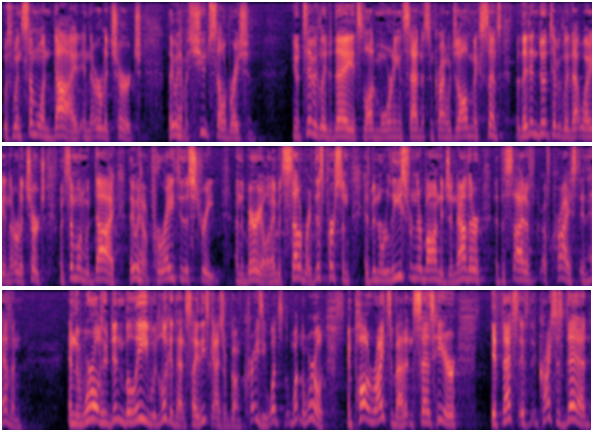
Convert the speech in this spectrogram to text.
was when someone died in the early church, they would have a huge celebration. You know, typically today it's a lot of mourning and sadness and crying, which all makes sense, but they didn't do it typically that way in the early church. When someone would die, they would have a parade through the street and the burial, and they would celebrate. This person has been released from their bondage, and now they're at the side of, of Christ in heaven. And the world who didn't believe would look at that and say, These guys are going crazy. What's, what in the world? And Paul writes about it and says here, if, that's, if Christ is dead,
